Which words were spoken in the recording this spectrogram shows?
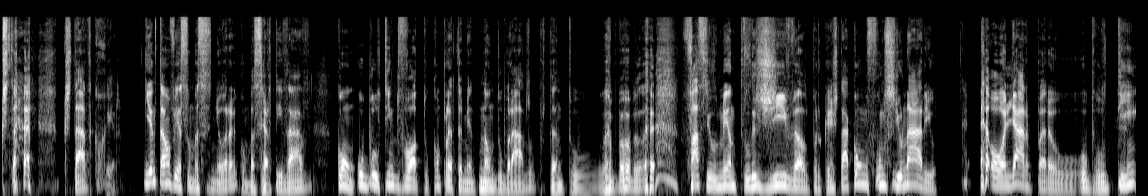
que está, que está a decorrer. E então vê-se uma senhora com uma certa idade, com o boletim de voto completamente não dobrado, portanto, facilmente legível por quem está, com um funcionário a olhar para o, o boletim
